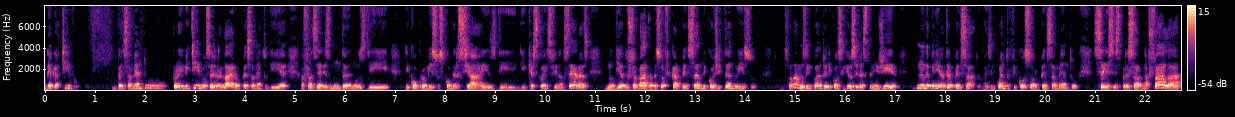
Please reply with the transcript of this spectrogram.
negativo, um pensamento proibitivo, ou seja, lá era um pensamento de eh, afazeres mundanos, de, de compromissos comerciais, de, de questões financeiras. No dia do Shabat, a pessoa ficar pensando e cogitando isso. Nós falamos, enquanto ele conseguiu se restringir, não deveria ter pensado, mas enquanto ficou só no pensamento, sem se expressar na fala,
